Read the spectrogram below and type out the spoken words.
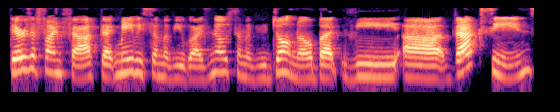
there's a fun fact that maybe some of you guys know, some of you don't know, but the uh, vaccines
